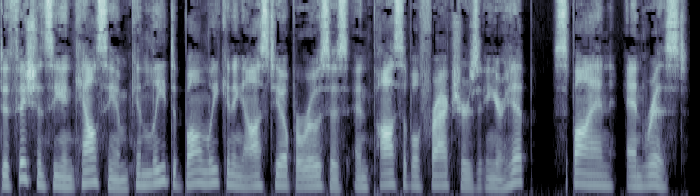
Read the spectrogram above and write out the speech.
Deficiency in calcium can lead to bone weakening osteoporosis and possible fractures in your hip, spine, and wrist.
